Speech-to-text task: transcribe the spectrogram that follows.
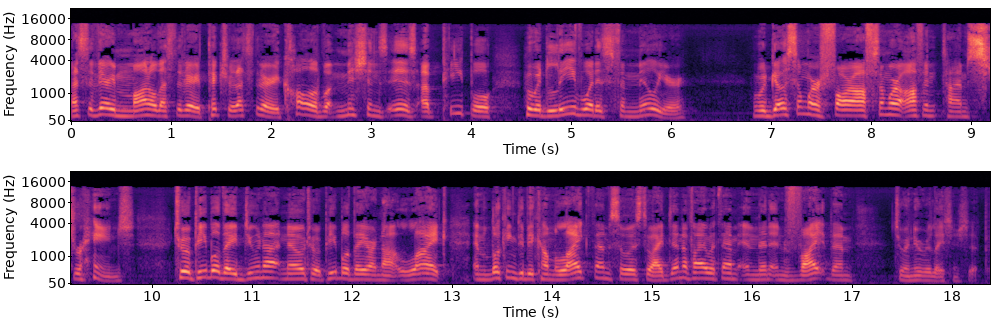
That's the very model, that's the very picture, that's the very call of what missions is a people who would leave what is familiar, would go somewhere far off, somewhere oftentimes strange, to a people they do not know, to a people they are not like, and looking to become like them so as to identify with them and then invite them to a new relationship.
